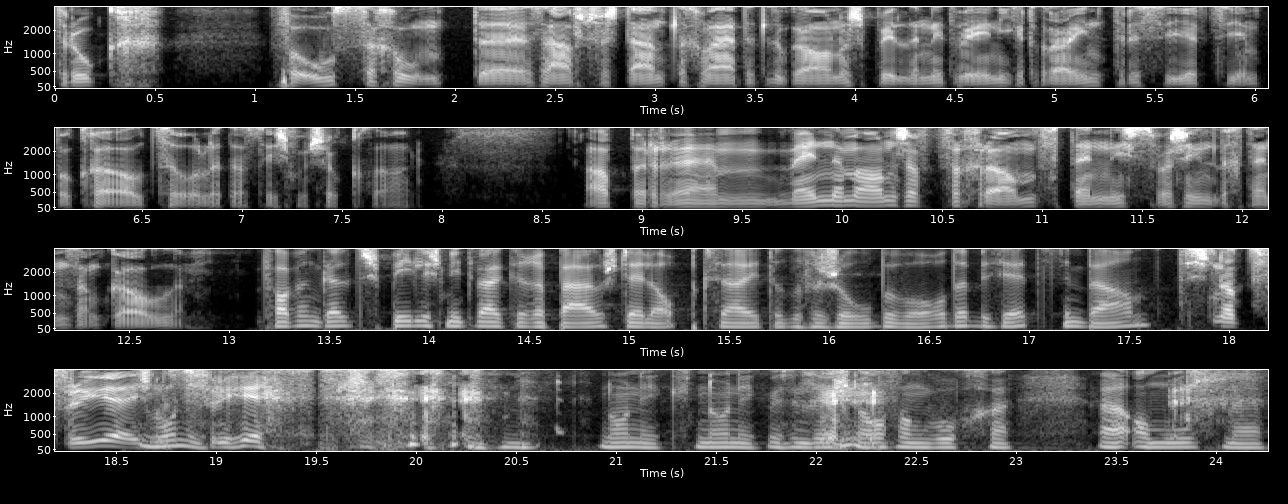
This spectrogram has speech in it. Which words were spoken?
Druck von außen kommt. Äh, selbstverständlich werden die Lugano-Spieler nicht weniger daran interessiert, sie im Pokal zu holen, das ist mir schon klar. Aber ähm, wenn eine Mannschaft verkrampft, dann ist es wahrscheinlich dann St. Gallen. Fabian, das Spiel ist nicht wegen einer Baustelle abgesagt oder verschoben worden bis jetzt in Bern? Das ist noch zu früh, ist noch, noch zu früh. noch nicht, noch nicht. Wir sind erst Anfang Woche äh, am Aufnehmen.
